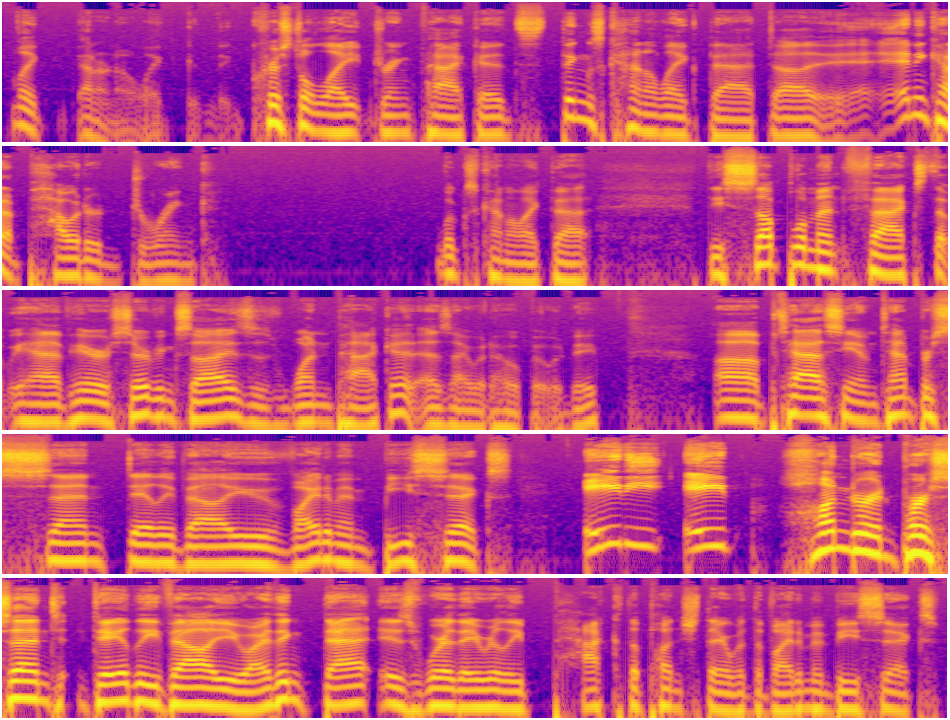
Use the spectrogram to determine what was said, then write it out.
like I don't know, like Crystal Light drink packets, things kind of like that. Uh, any kind of powdered drink looks kind of like that. The supplement facts that we have here: serving size is one packet, as I would hope it would be. Uh, potassium, ten percent daily value. Vitamin B six. 8800% daily value. I think that is where they really pack the punch there with the vitamin B6.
